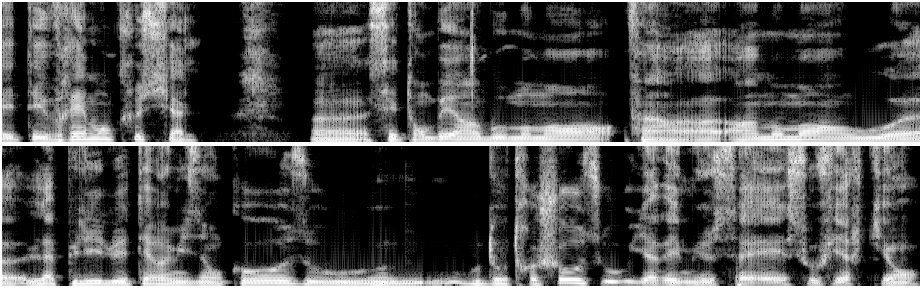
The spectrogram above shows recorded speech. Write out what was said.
été vraiment crucial. Euh, c'est tombé à un beau moment, enfin à un moment où euh, la pilule était remise en cause ou, ou d'autres choses, où il y avait mieux et Sophir qui ont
